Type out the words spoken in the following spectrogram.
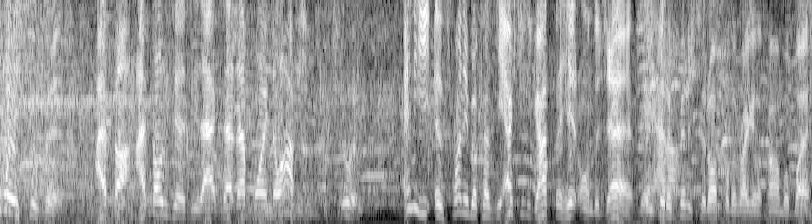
wastes it. I thought I thought he was gonna do that because at that point, no options. Screw it. And he it's funny because he actually got the hit on the jab, so he could have finished it off with a regular combo, but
